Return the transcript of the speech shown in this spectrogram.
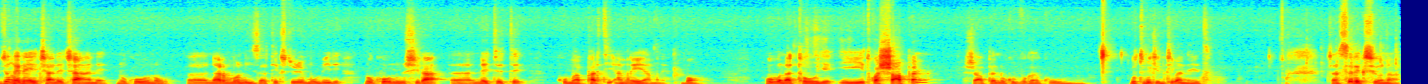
ibyo nkeneye cyane cyane ni ukuntu uh, narmoniza texture y'umubiri n'ukuntu ushira uh, netete ku maparti amwe amwe bon nk'ubu natoye iyi yitwa sharpen sharpen ni ukuvuga ku gutuma ikintu kiba neza ca selectiona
